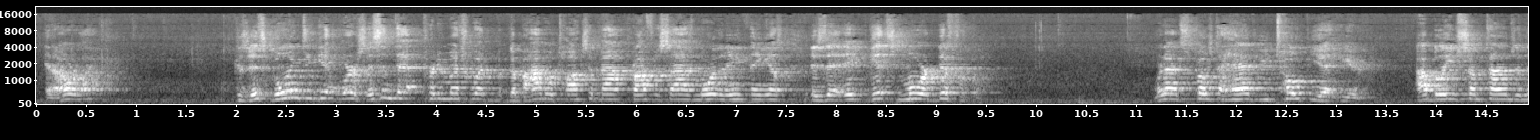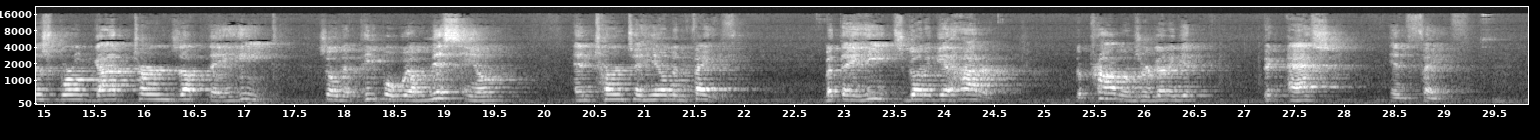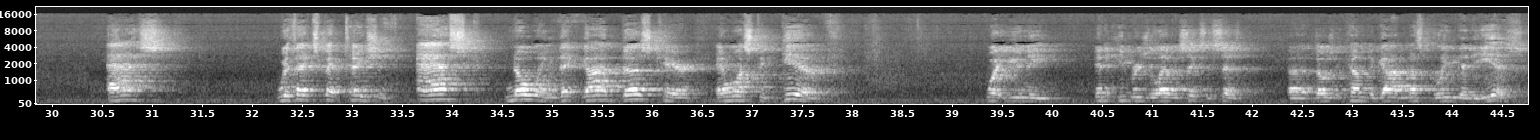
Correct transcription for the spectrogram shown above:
in our life? Because it's going to get worse. Isn't that pretty much what the Bible talks about, prophesies more than anything else? Is that it gets more difficult. We're not supposed to have utopia here. I believe sometimes in this world God turns up the heat so that people will miss Him and turn to Him in faith. But the heat's going to get hotter. The problems are going to get big. Ask in faith. Ask with expectation. Ask knowing that God does care and wants to give what you need. In Hebrews 11 6, it says, uh, Those that come to God must believe that He is.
